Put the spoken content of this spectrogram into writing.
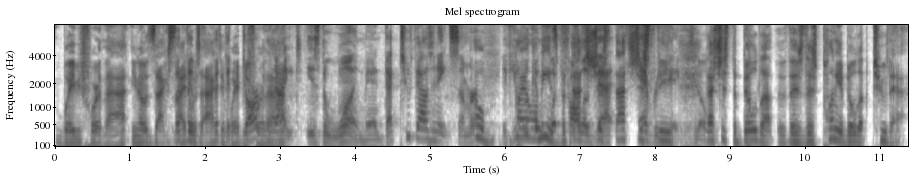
way before that. You know, Zack Snyder the- was active way Dark before that. Knight is the one, man. That 2008 summer. Oh, if you by look all at means, what but followed that's just that, that's just everything the is Nolan. that's just the build up. There's there's plenty of build up to that.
